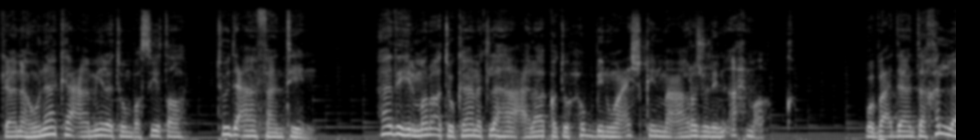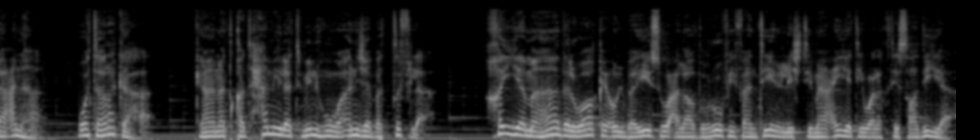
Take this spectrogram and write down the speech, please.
كان هناك عاملة بسيطة تدعى فانتين. هذه المرأة كانت لها علاقة حب وعشق مع رجل أحمق، وبعد أن تخلى عنها وتركها، كانت قد حملت منه وأنجبت طفلة. خيم هذا الواقع البئيس على ظروف فانتين الاجتماعية والاقتصادية،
